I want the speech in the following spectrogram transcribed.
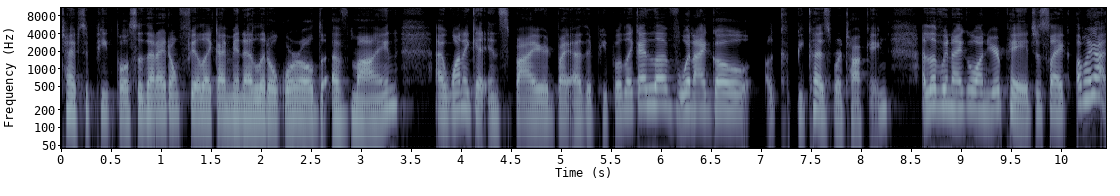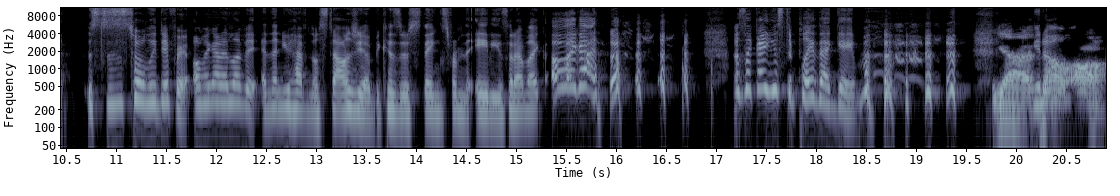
types of people so that I don't feel like I'm in a little world of mine. I want to get inspired by other people. Like I love when I go uh, because we're talking. I love when I go on your page. It's like, "Oh my god, this, this is totally different. Oh my god, I love it." And then you have nostalgia because there's things from the 80s and I'm like, "Oh my god." I was like, I used to play that game. yeah, you know, no, oh,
